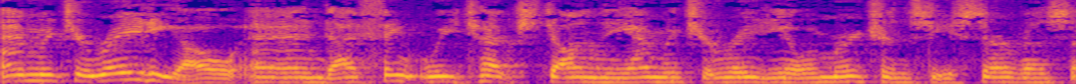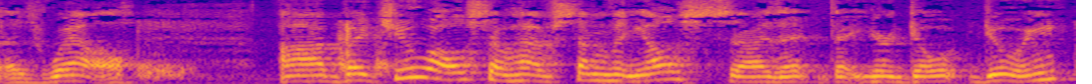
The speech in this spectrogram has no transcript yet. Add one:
amateur radio, and I think we touched on the amateur radio emergency service as well. Uh, but you also have something else uh, that, that you're do- doing.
